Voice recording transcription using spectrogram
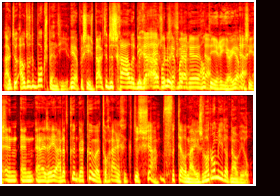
uit de out of the box bent hier. Ja, precies. Buiten de schalen die Ja, we eigenlijk absoluut, zeg maar, ja. eh, hanteren hier. Ja, Ja, precies. En, en, en hij zei, ja, dat kun, daar kunnen we toch eigenlijk... Dus ja, vertel mij eens waarom je dat nou wil.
